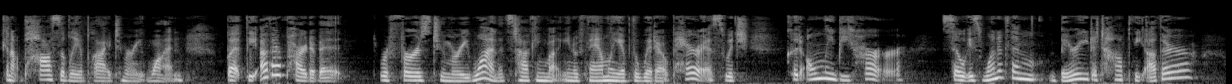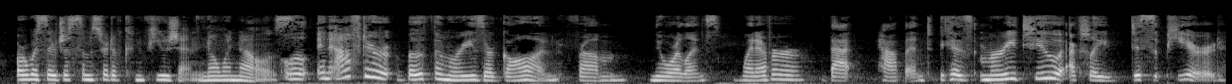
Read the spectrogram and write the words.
cannot possibly apply to Marie 1. But the other part of it refers to Marie 1. It's talking about, you know, family of the widow Paris, which could only be her. So is one of them buried atop the other? Or was there just some sort of confusion? No one knows. Well, and after both the Maries are gone from New Orleans, whenever that happened, because Marie two actually disappeared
